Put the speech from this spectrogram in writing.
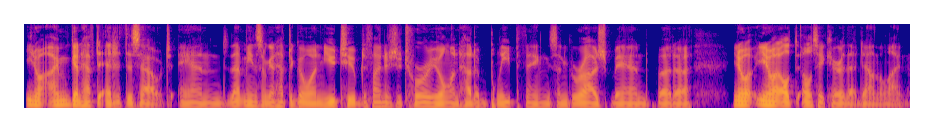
you know, I'm gonna have to edit this out, and that means I'm gonna have to go on YouTube to find a tutorial on how to bleep things in GarageBand. But uh, you know, you know, I'll I'll take care of that down the line.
